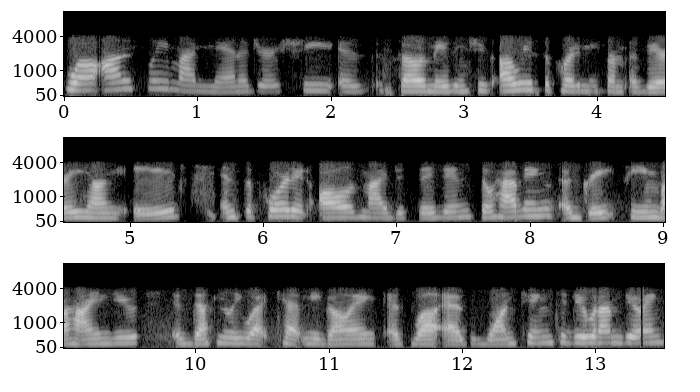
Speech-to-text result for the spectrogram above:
Well, honestly, my manager, she is so amazing. She's always supported me from a very young age and supported all of my decisions. So having a great team behind you is definitely what kept me going as well as wanting to do what I'm doing.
